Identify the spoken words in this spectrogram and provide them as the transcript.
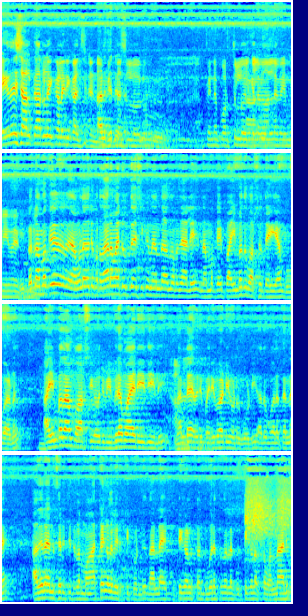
ഏകദേശം ആൾക്കാരിലേക്ക് കളരി കളിച്ചിട്ടുണ്ട്. പിന്നെ പുറത്തുള്ളവർക്കെല്ലാം നല്ല ഇപ്പം നമുക്ക് നമ്മൾ ഒരു പ്രധാനമായിട്ട് ഉദ്ദേശിക്കുന്നത് എന്താന്ന് പറഞ്ഞാൽ നമുക്ക് ഇപ്പൊ അമ്പത് വർഷം തികയാൻ പോവുകയാണ് അമ്പതാം വാർഷികം ഒരു വിപുലമായ രീതിയിൽ നല്ല ഒരു പരിപാടിയോടുകൂടി അതുപോലെ തന്നെ അതിനനുസരിച്ചിട്ടുള്ള മാറ്റങ്ങൾ വരുത്തിക്കൊണ്ട് നല്ല കുട്ടികൾക്ക് ദൂരത്ത് നല്ല കുട്ടികളൊക്കെ വന്നാലും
